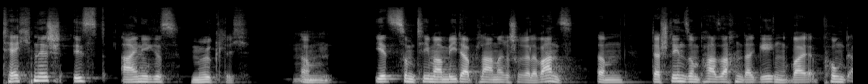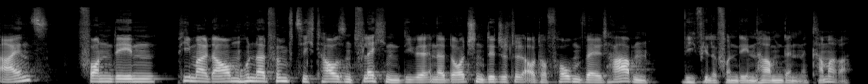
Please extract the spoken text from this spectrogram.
technisch ist einiges möglich. Mhm. Ähm, jetzt zum Thema mediaplanerische Relevanz. Ähm, da stehen so ein paar Sachen dagegen, weil Punkt eins von den Pi mal Daumen 150.000 Flächen, die wir in der deutschen Digital Out of Home Welt haben, wie viele von denen haben denn eine Kamera?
